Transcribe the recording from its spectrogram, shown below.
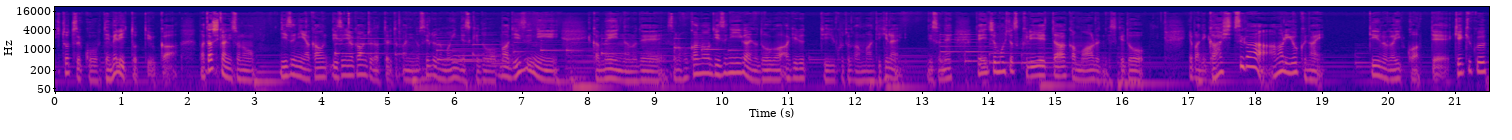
一つこうデメリットっていうか、まあ、確かにそのディズニーアカウントディズニーアカウントだったりとかに載せるのもいいんですけど、まあ、ディズニーがメインなのでその他のディズニー以外の動画を上げるっていうことがまあできないですよね。で一応もう一つクリエイター感もあるんですけどやっぱね画質があまり良くないっていうのが一個あって結局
